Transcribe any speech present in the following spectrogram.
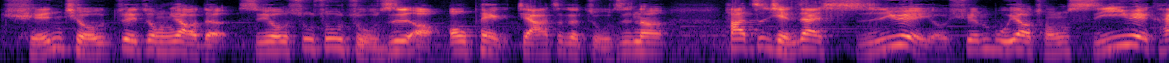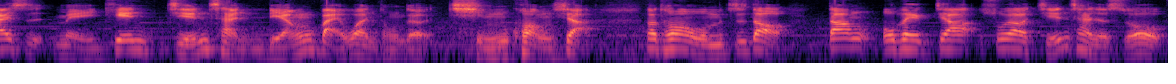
全球最重要的石油输出组织哦，OPEC 加这个组织呢，它之前在十月有宣布要从十一月开始每天减产两百万桶的情况下，那同样我们知道。当 OPEC 加说要减产的时候，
